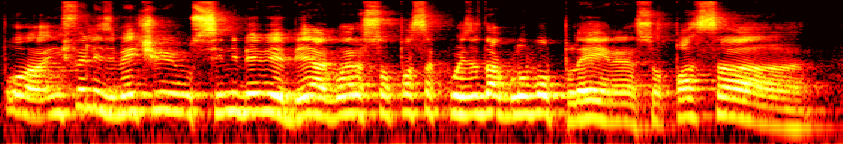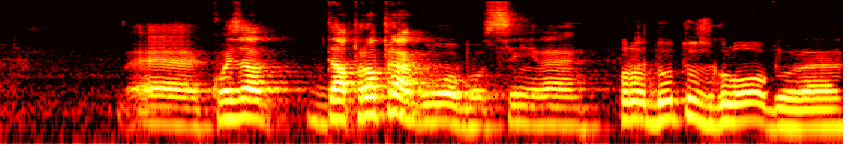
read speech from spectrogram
Pô, infelizmente o Cine BBB agora só passa coisa da Globoplay, né? Só passa é, coisa da própria Globo, assim, né? Produtos Globo, né?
